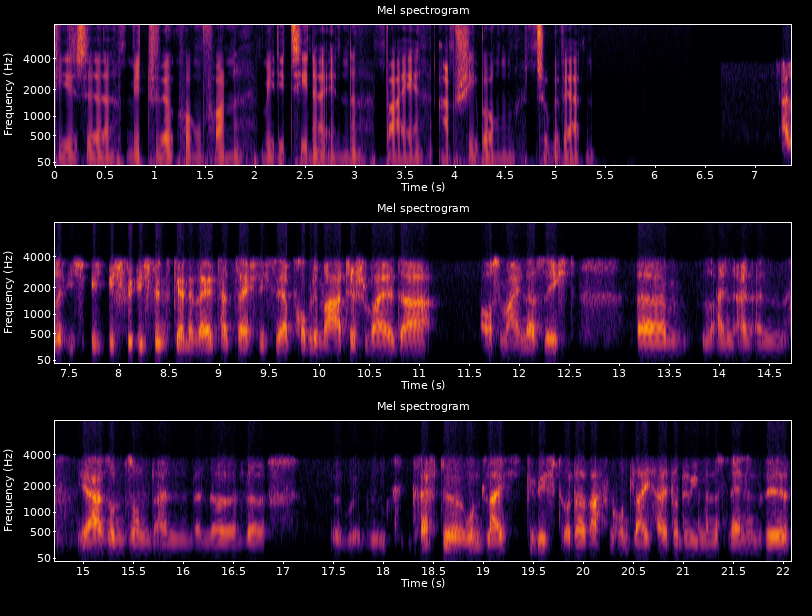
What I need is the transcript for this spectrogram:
diese Mitwirkung von MedizinerInnen bei Abschiebungen zu bewerten? Also ich, ich, ich, finde es generell tatsächlich sehr problematisch, weil da aus meiner Sicht ähm, ein, ein, ein, ja, so, so ein, eine, eine Kräfteungleichgewicht oder Waffenungleichheit oder wie man es nennen will,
